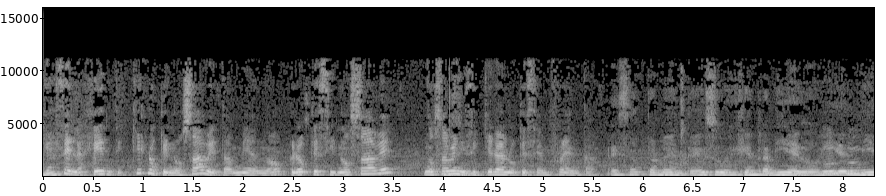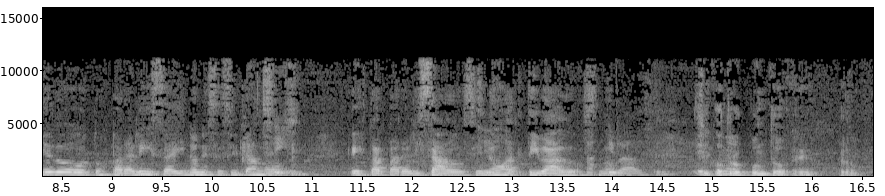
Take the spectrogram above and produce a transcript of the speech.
¿Qué hace la gente? ¿Qué es lo que no sabe también, no? Creo que si no sabe, no sabe ni siquiera a lo que se enfrenta. Exactamente, eso engendra miedo y el miedo nos paraliza y no necesitamos estar paralizados, sino activados. activados sí. otro punto, eh, perdón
